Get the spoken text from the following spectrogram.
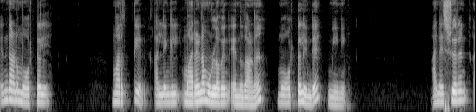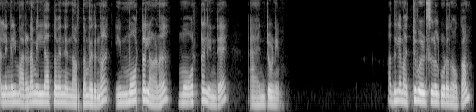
എന്താണ് മോർട്ടൽ? മർത്യൻ അല്ലെങ്കിൽ മരണമുള്ളവൻ എന്നതാണ് മോർട്ടലിന്റെ മീനിങ്. അനശ്വരൻ അല്ലെങ്കിൽ മരണമില്ലാത്തവൻ എന്നർത്ഥം വരുന്ന ഇമ്മോർട്ടലാണ് മോർട്ടലിന്റെ ആന്റോണിയം അതിലെ മറ്റു വേർഡ്സുകൾ കൂടെ നോക്കാം.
